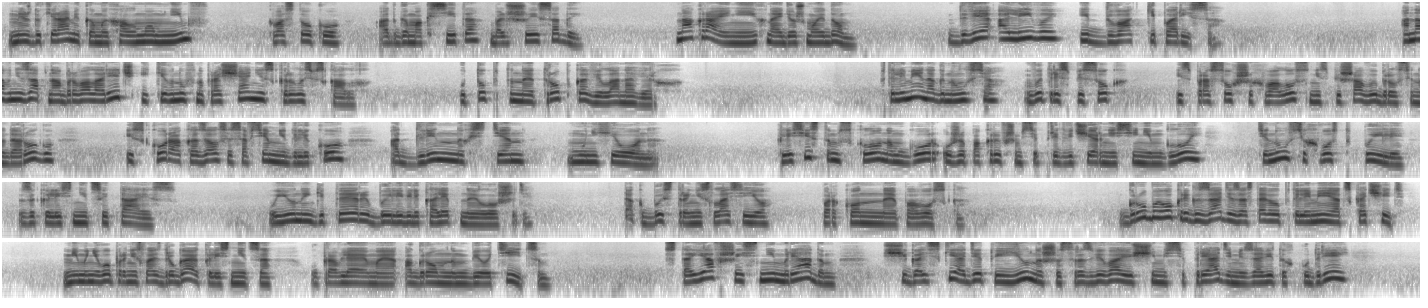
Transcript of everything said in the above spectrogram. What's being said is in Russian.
Между керамиком и холмом нимф к востоку от Гамаксита большие сады. На окраине их найдешь мой дом. Две оливы и два кипариса. Она внезапно оборвала речь и, кивнув на прощание, скрылась в скалах. Утоптанная тропка вела наверх. Птолемей нагнулся, вытряс песок из просохших волос, не спеша выбрался на дорогу и скоро оказался совсем недалеко от длинных стен Мунихиона. К лесистым склонам гор, уже покрывшимся предвечерней синей мглой, тянулся хвост пыли за колесницей Таис. У юной Гетеры были великолепные лошади. Так быстро неслась ее парконная повозка. Грубый окрик сзади заставил Птолемея отскочить. Мимо него пронеслась другая колесница, управляемая огромным биотийцем. Стоявший с ним рядом, щегольски одетый юноша с развивающимися прядями завитых кудрей,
